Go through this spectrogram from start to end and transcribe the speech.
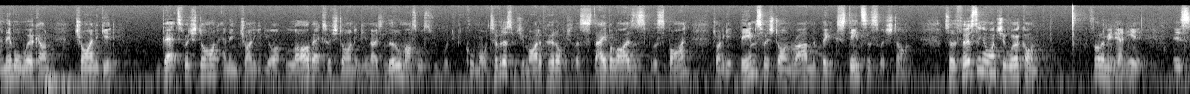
And then we'll work on trying to get that switched on and then trying to get your lower back switched on and getting those little muscles called multifidus, which you might have heard of, which are the stabilizers for the spine, trying to get them switched on rather than the big extensors switched on. So the first thing I want you to work on, follow me down here, is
